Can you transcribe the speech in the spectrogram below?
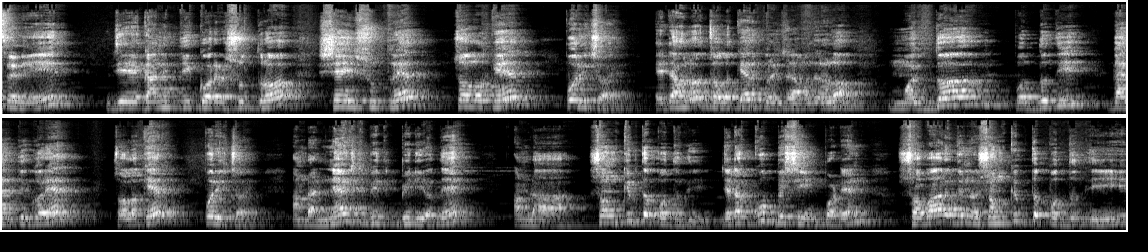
শ্রেণির যে গাণিতিক গড়ের সূত্র, সেই সূত্রের চলকের পরিচয়। এটা হলো চলকের পরিচয়। আমাদের হলো মধ্যম পদ্ধতি গাণিতিক গড়ের চলকের পরিচয়। আমরা নেক্সট ভিডিওতে আমরা সংক্ষিপ্ত পদ্ধতি, যেটা খুব বেশি ইম্পর্টেন্ট সবার জন্য সংক্ষিপ্ত পদ্ধতির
